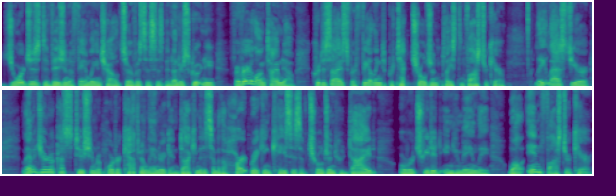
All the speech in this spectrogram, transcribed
Georgia's Division of Family and Child Services has been under scrutiny for a very long time now, criticized for failing to protect children placed in foster care. Late last year, Atlanta Journal Constitution reporter Catherine Landrigan documented some of the heartbreaking cases of children who died or were treated inhumanely while in foster care.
